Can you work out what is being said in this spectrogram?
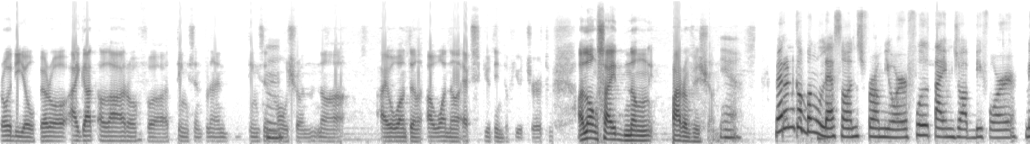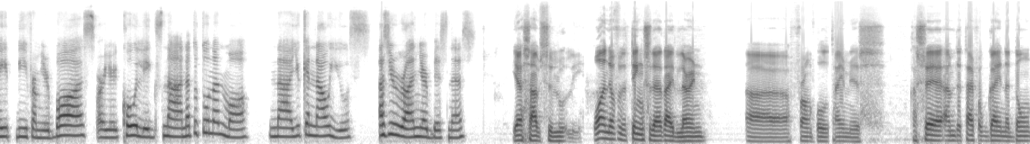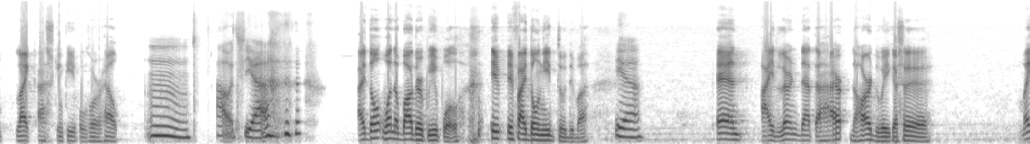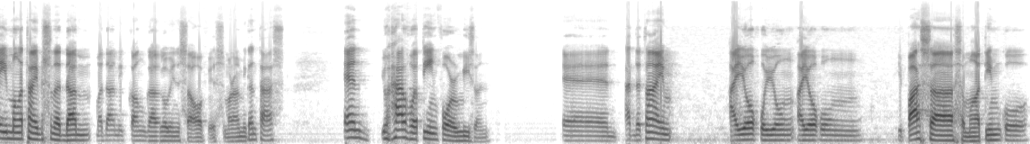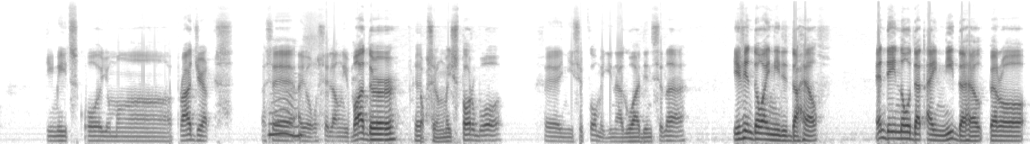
rodeo. Pero I got a lot of uh, things in plan, things in Mm. motion na I want to I want to execute in the future to, alongside ng Paravision. Yeah. Meron ka bang lessons from your full-time job before, may it be from your boss or your colleagues na natutunan mo na you can now use as you run your business? Yes, absolutely. One of the things that I learned uh, from full time is kasi I'm the type of guy na don't like asking people for help. Mm. Ouch, yeah. I don't want to bother people if if I don't need to, di ba? yeah. And I learned that the, har- the hard way kasi may mga times na dam, madami kang gagawin sa office, marami kang task, and you have a team for a reason. And at the time, ayoko yung ayokong ipasa sa mga team ko, teammates ko yung mga projects kasi Mm. ayoko silang i-bother, ayoko silang may istorbo. Kasi inisip ko may ginagawa din sila. Even though I needed the help. And they know that I need the help pero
